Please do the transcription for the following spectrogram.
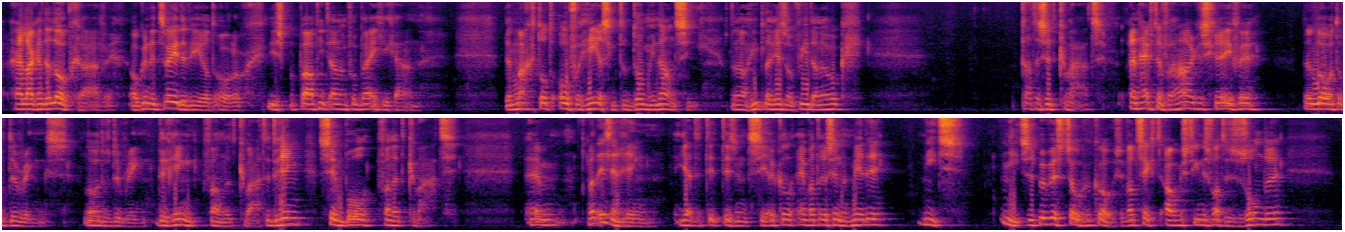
hij lag in de loopgraven. Ook in de Tweede Wereldoorlog, die is bepaald niet aan hem voorbij gegaan de macht tot overheersing, tot dominantie. Of het nou Hitler is of wie dan ook. Dat is het kwaad. En hij heeft een verhaal geschreven, The Lord of the Rings. Lord of the Ring, de ring van het kwaad. Het ring, symbool van het kwaad. Um, wat is een ring? Ja, het is een cirkel en wat er is in het midden? Niets. Niets. Is bewust zo gekozen. Wat zegt Augustinus? Wat is zonde?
